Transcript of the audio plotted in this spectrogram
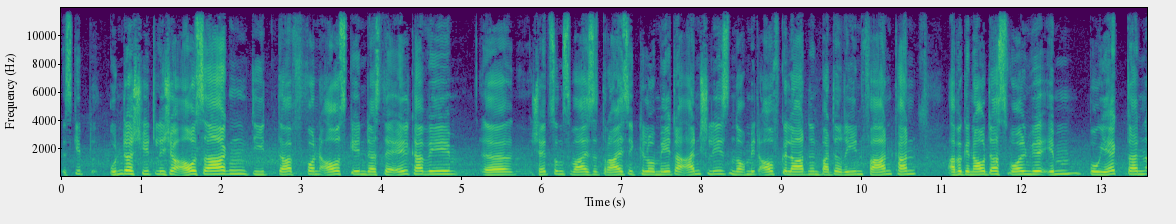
Es gibt unterschiedliche Aussagen, die davon ausgehen, dass der Lkw äh, schätzungsweise 30 Kilometer anschließend noch mit aufgeladenen Batterien fahren kann. Aber genau das wollen wir im Projekt dann,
